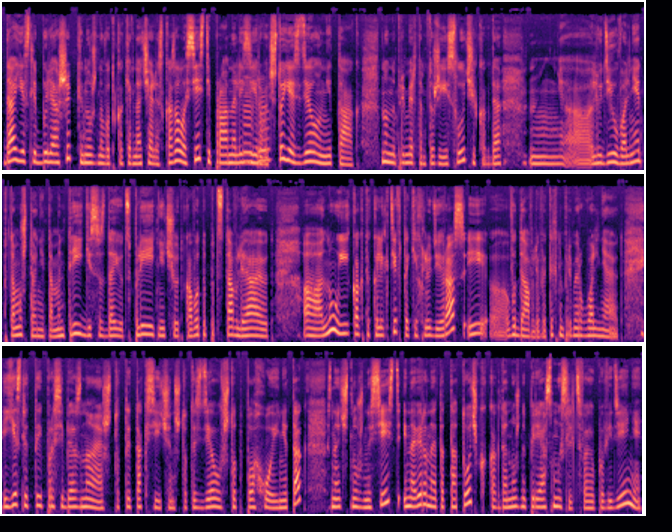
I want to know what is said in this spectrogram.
Да, если были ошибки, нужно, вот как я вначале сказала, сесть и проанализировать, угу. что я сделала не так. Ну, например, там тоже есть случаи, когда м- людей увольняют, потому что они там интриги создают, сплетничают, кого-то подставляют. А, ну, и как-то коллективно коллектив таких людей раз и э, выдавливает. Их, например, увольняют. И если ты про себя знаешь, что ты токсичен, что ты сделал что-то плохое и не так, значит, нужно сесть. И, наверное, это та точка, когда нужно переосмыслить свое поведение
